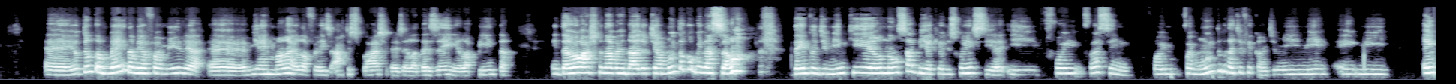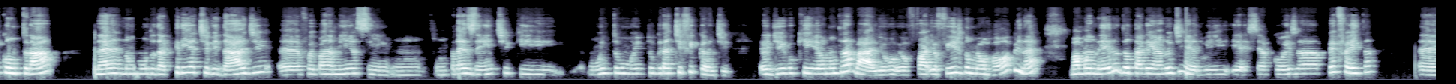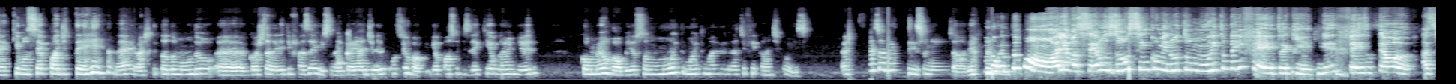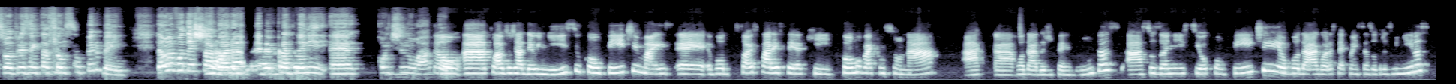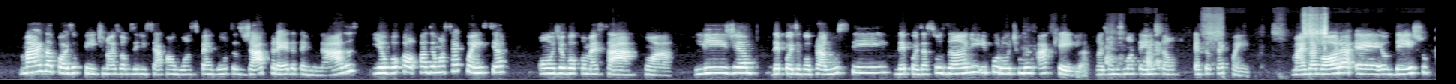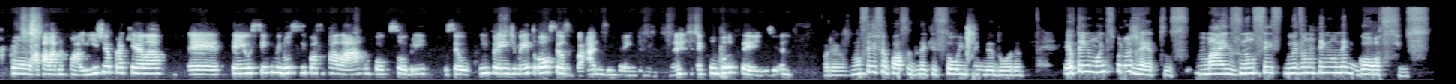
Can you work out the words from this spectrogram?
É, eu tenho também na minha família, é, minha irmã, ela fez artes plásticas, ela desenha, ela pinta. Então, eu acho que, na verdade, eu tinha muita combinação dentro de mim que eu não sabia, que eu desconhecia. E foi, foi assim, foi, foi muito gratificante me, me, me encontrar né, no mundo da criatividade, é, foi para mim assim um, um presente que muito muito gratificante. Eu digo que eu não trabalho, eu, eu, fiz do meu hobby, né, uma maneira de eu estar ganhando dinheiro e, e essa é a coisa perfeita é, que você pode ter, né? Eu acho que todo mundo é, gostaria de fazer isso, né? Ganhar dinheiro com seu hobby. E eu posso dizer que eu ganho dinheiro com o meu hobby. Eu sou muito, muito, muito gratificante com isso. Acho que mais ou menos isso minha história. Muito bom. Olha, você usou cinco minutos muito bem feito aqui, que fez o seu, a sua apresentação super bem. Então, eu vou deixar Não, agora é, para a Dani é, continuar. Então, a Cláudia já deu início com o pitch, mas é, eu vou só esclarecer aqui como vai funcionar a, a, rodada de perguntas. A Suzane iniciou com o pitch, eu vou dar agora sequência às outras meninas, mas após o pitch, nós vamos iniciar com algumas perguntas já pré-determinadas e eu vou fazer uma sequência onde eu vou começar com a Lígia, depois eu vou para a Lucy, depois a Suzane e por último a Keila. Nós vamos manter então essa sequência. Mas agora é, eu deixo com a palavra com a Lígia para que ela é, tenha os cinco minutos e possa falar um pouco sobre o seu empreendimento ou seus vários empreendimentos. Né? É com você, Lígia. Eu não sei se eu posso dizer que sou empreendedora. Eu tenho muitos projetos, mas não sei, mas eu não tenho negócios.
